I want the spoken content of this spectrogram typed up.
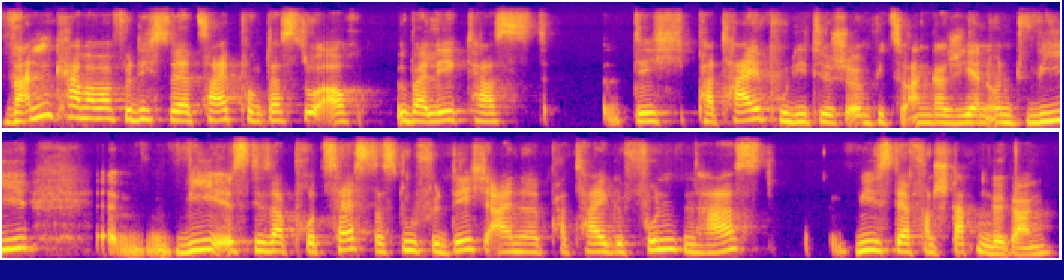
Wann kam aber für dich so der Zeitpunkt, dass du auch überlegt hast, dich parteipolitisch irgendwie zu engagieren und wie, äh, wie ist dieser Prozess, dass du für dich eine Partei gefunden hast, wie ist der vonstatten gegangen?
